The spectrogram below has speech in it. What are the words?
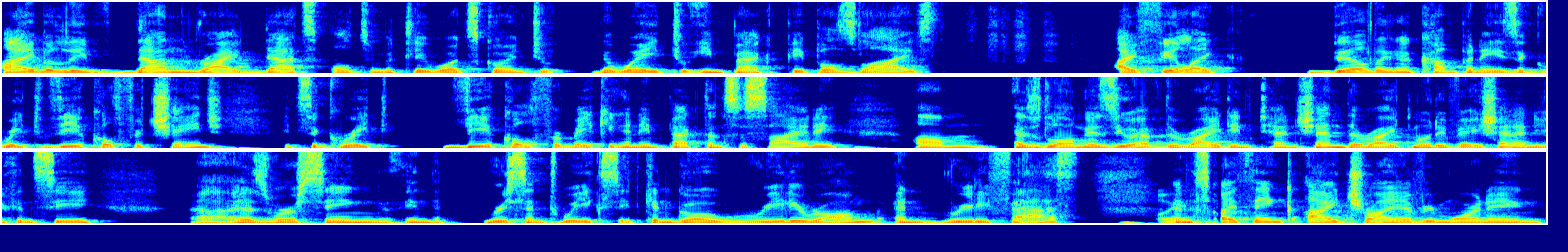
I believe done right, that's ultimately what's going to the way to impact people's lives. I feel like building a company is a great vehicle for change. It's a great vehicle for making an impact on society. Um, as long as you have the right intention the right motivation and you can see uh, as we're seeing in the recent weeks it can go really wrong and really fast. Oh, yeah. and so i think i try every morning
